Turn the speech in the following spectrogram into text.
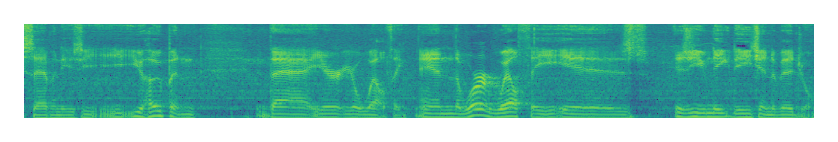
70s. You, you, you hoping that you're you're wealthy, and the word wealthy is is unique to each individual.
